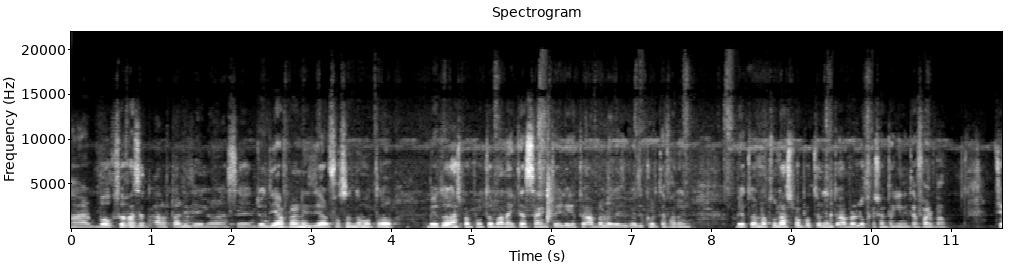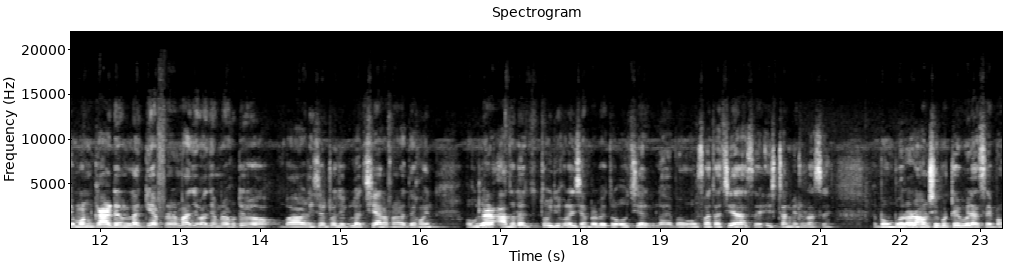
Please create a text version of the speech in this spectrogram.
আর বক্স আছে আর একটা ডিজাইনের আছে। যদি আপনার নিজের পছন্দ মতো বেতন আসবাবপত্র বানাইতে চান তাহলে কিন্তু আমরা লগে যোগাযোগ করতে পারেন। বেতন নতুন আসবাবপত্র কিন্তু আমরা লোকেশন থেকে নিতে পারবা। যেমন গার্ডেন লাগে আপনার মাঝে মাঝে আমরা হোটেল বা রিসোর্টও যেগুলো চেয়ার আপনারা দেখেন, ওগুলার আদলে তৈরি করেছি আমরা ভেতর ও চেয়ারগুলো এবং ও ফাতা চেয়ার আছে স্টান মিরর আছে। এবং বড় রাউন্ড শেপের টেবিল আছে এবং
